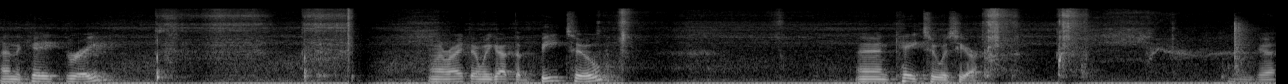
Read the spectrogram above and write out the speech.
and the K3. All right, then we got the B2 and K2 is here. Got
